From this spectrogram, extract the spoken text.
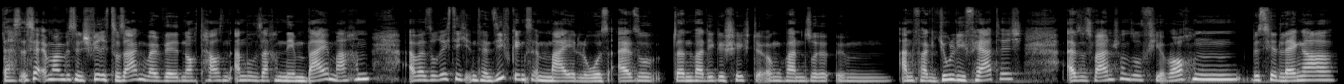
Das ist ja immer ein bisschen schwierig zu sagen, weil wir noch tausend andere Sachen nebenbei machen. Aber so richtig intensiv ging es im Mai los. Also dann war die Geschichte irgendwann so im Anfang Juli fertig. Also es waren schon so vier Wochen, bisschen länger.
